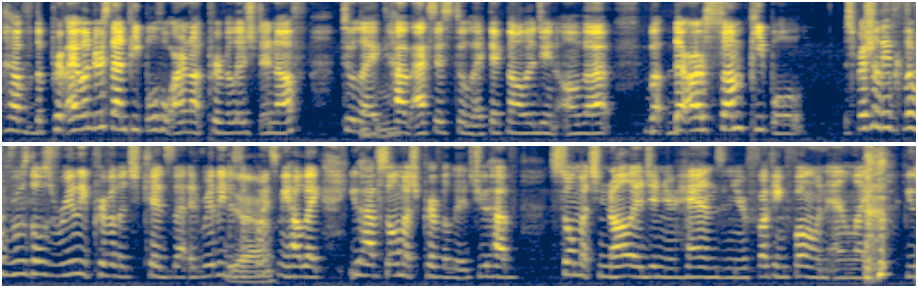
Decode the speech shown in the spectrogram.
have the pri- I understand people who are not privileged enough to like Mhm. have access to like technology and all that. But there are some people especially the, those really privileged kids that it really Yeah. disappoints me how like you have so much privilege you have so much knowledge in your hands in your fucking phone and like you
